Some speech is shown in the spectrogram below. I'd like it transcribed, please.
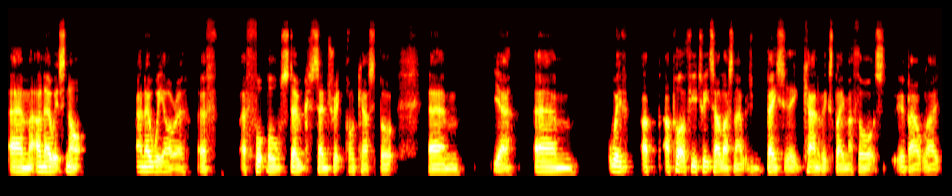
Um, I know it's not. I know we are a a, a football Stoke centric podcast, but um, yeah, um, I, I put a few tweets out last night, which basically kind of explain my thoughts about like,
